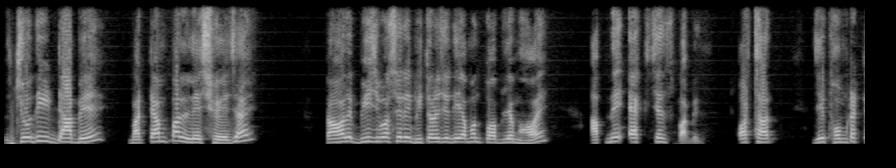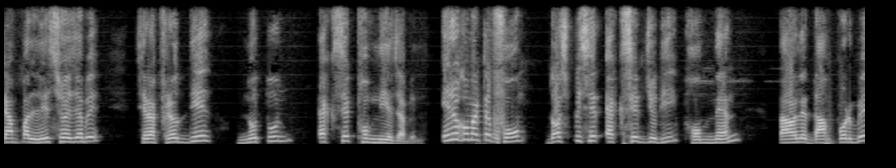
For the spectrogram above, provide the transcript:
যদি ডাবে বা টেম্পার লেস হয়ে যায়, তাহলে বিশ বছরের ভিতরে যদি এমন প্রবলেম হয়, আপনি এক্সচেঞ্জ পাবেন। অর্থাৎ যে ফোমটা টেম্পার লেস হয়ে যাবে, সেটা ফেরত দিয়ে নতুন এক সেট ফোম নিয়ে যাবেন। এরকম একটা ফোম দশ পিসের এক সেট যদি ফোম নেন, তাহলে দাম পড়বে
